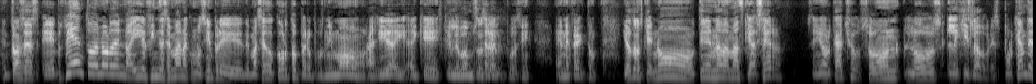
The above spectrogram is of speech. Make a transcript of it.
Entonces, eh, pues bien, todo en orden, ahí el fin de semana, como siempre, demasiado corto, pero pues ni modo, así hay, hay que... ¿Qué le vamos a hacer? Pues sí, en efecto. Y otros que no tienen nada más que hacer, señor Cacho, son los legisladores. Porque han de,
